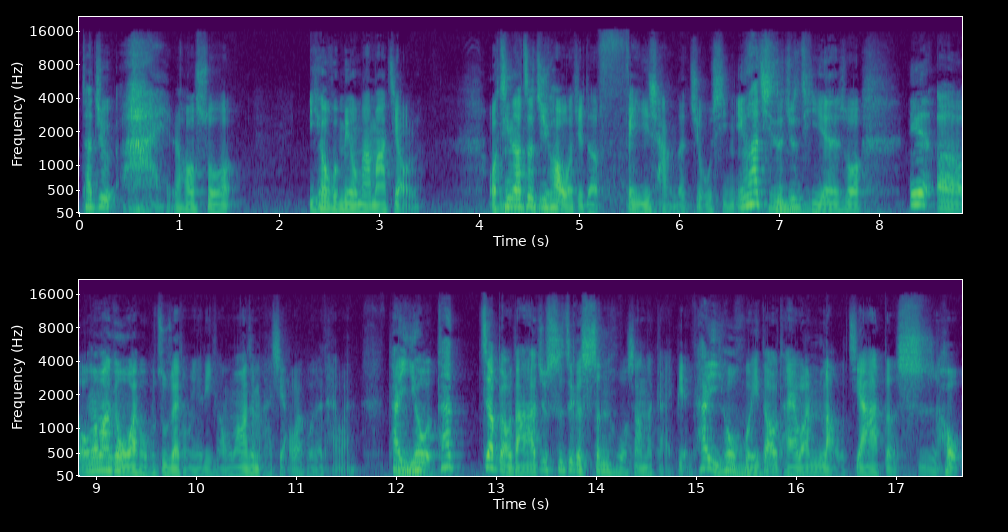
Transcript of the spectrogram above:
她就唉，然后说以后会没有妈妈叫了。我听到这句话，我觉得非常的揪心，因为她其实就是体验说，因为呃，我妈妈跟我外婆不住在同一个地方，我妈妈在马来西亚，我外婆在台湾。她以后她要表达的就是这个生活上的改变。她以后回到台湾老家的时候，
